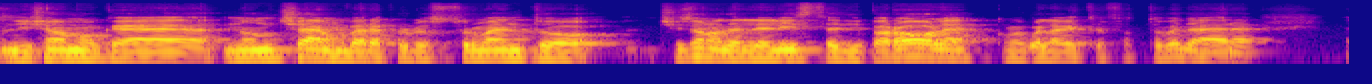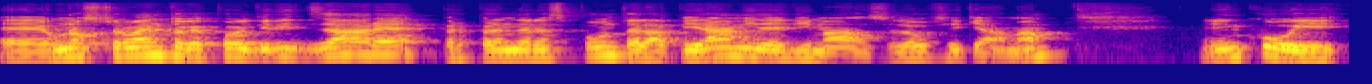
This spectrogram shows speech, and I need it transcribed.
diciamo che non c'è un vero e proprio strumento, ci sono delle liste di parole come quella che ti ho fatto vedere. Eh, uno strumento che puoi utilizzare per prendere spunto è la piramide di Maslow, si chiama, in cui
